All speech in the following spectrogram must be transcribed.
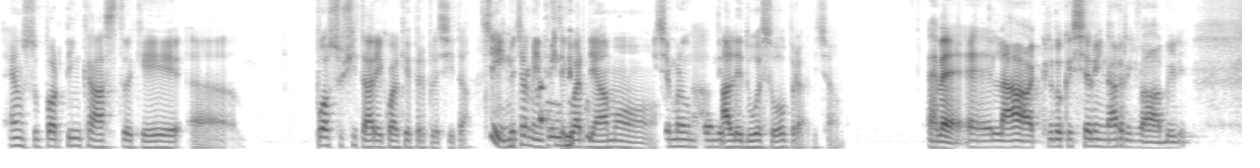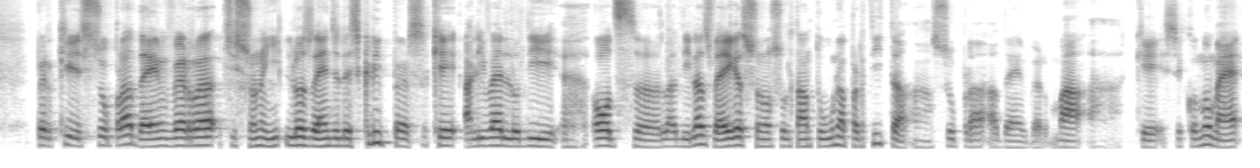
è un supporting cast che uh, può suscitare qualche perplessità. Sì, specialmente se guardiamo alle due sopra, diciamo. Eh beh, eh, là credo che siano inarrivabili. Perché sopra Denver ci sono i Los Angeles Clippers che a livello di eh, odds la, di Las Vegas sono soltanto una partita uh, sopra a Denver, ma uh, che secondo me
